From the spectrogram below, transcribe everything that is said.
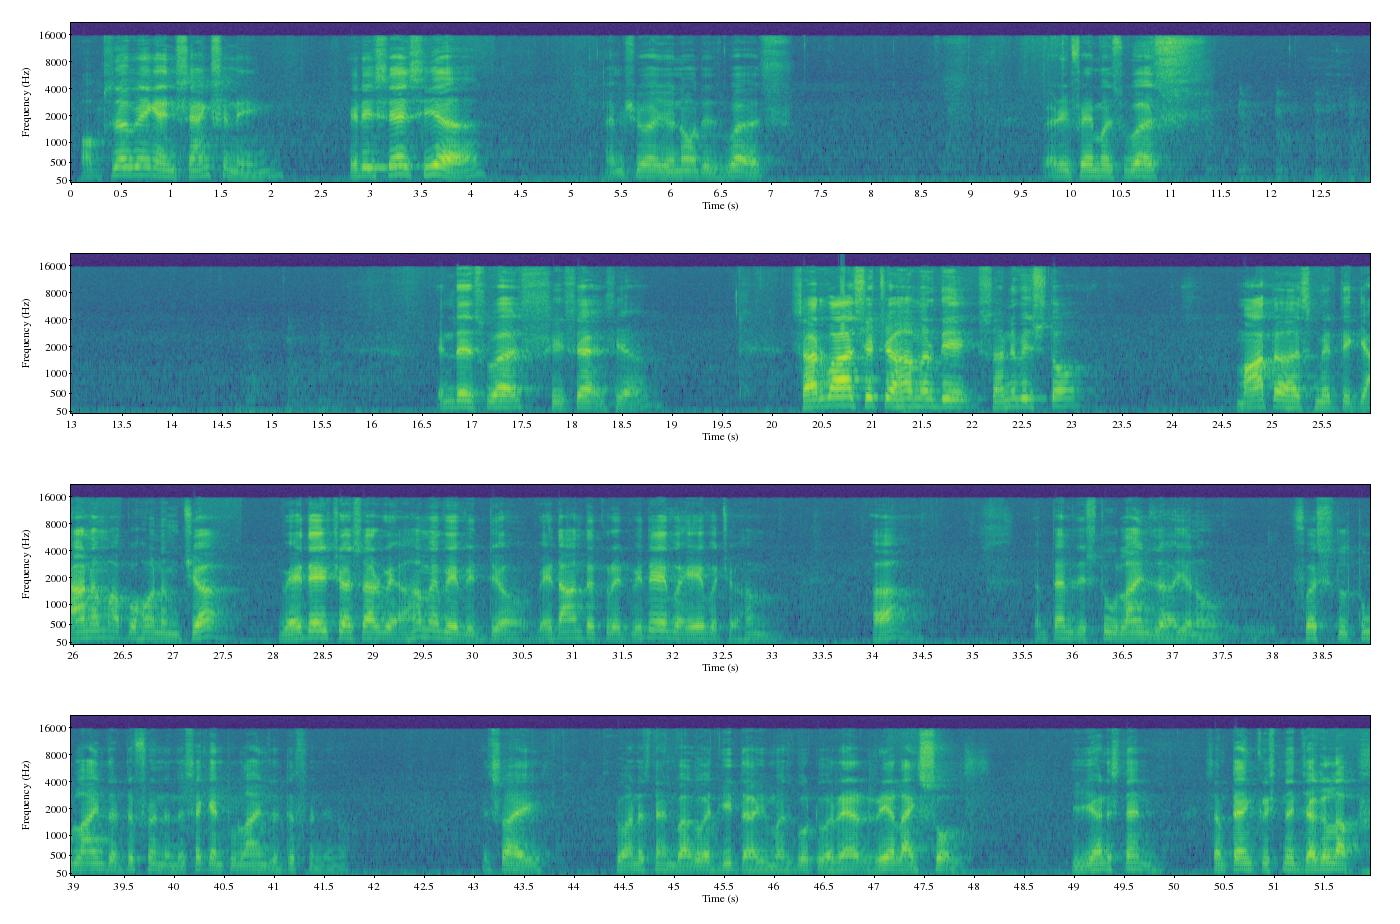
observing and sanctioning, it is says here, I am sure you know this verse, very famous verse. In this verse, he says here, सर्वास्च हृदय सन्विस्तो माता स्मृति ज्ञानम अपहनम च। वेदे सर्वे अहम वे विद्यो वेदांत कृत विदेव एव च हम this two lines are you know first two lines are different and the second two lines are different you know it's why to understand Bhagavad Gita you must go to a realise soul you understand sometimes krishna juggle up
